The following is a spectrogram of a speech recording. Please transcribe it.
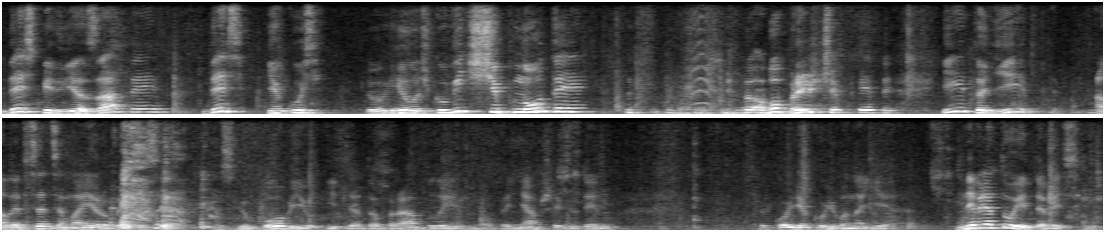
десь підв'язати, десь якусь гілочку відщипнути або прищепити. І тоді, але все це має робитися з любов'ю і для добра ближнього, прийнявши людину такою, якою вона є. Не врятуєте весь світ,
